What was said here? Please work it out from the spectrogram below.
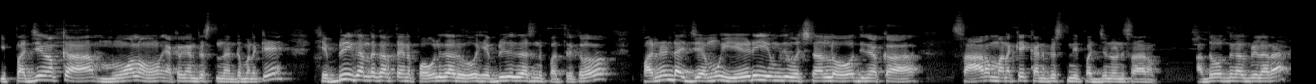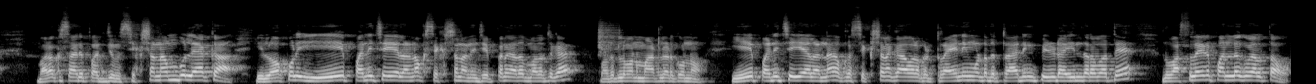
ఈ పద్యం యొక్క మూలం ఎక్కడ కనిపిస్తుంది అంటే మనకి హెబ్రీ గంధకర్త అయిన పౌలు గారు హెబ్రిలకు రాసిన పత్రికలో పన్నెండు అధ్యాయము ఏడు ఎనిమిది వచనాల్లో దీని యొక్క సారం మనకి కనిపిస్తుంది ఈ పద్యంలోని సారం. అర్థమవుతుంది కదా పిల్లరా మరొకసారి పద్యం శిక్షణంబు లేక ఈ లోకంలో ఏ పని చేయాలన్నా ఒక శిక్షణ. నేను చెప్పాను కదా మొదటగా మొదట్లో మనం మాట్లాడుకున్నాం. ఏ పని చేయాలన్నా ఒక శిక్షణ కావాలి ఒక ట్రైనింగ్ ఉంటుంది. ట్రైనింగ్ పీరియడ్ అయిన తర్వాతే నువ్వు అసలైన పనిలోకి వెళ్తావు.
